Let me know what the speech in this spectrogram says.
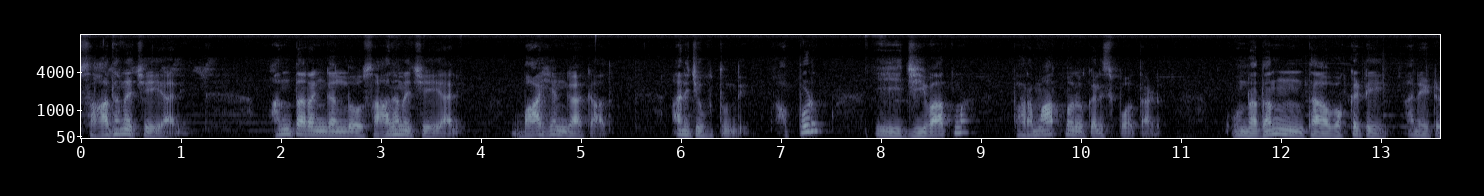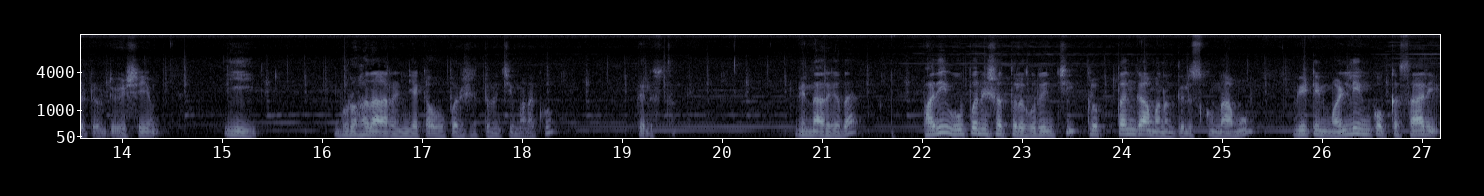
సాధన చేయాలి. అంతరంగంలో సాధన చేయాలి. బాహ్యంగా కాదు అని చెబుతుంది. అప్పుడు ఈ జీవాత్మ పరమాత్మలో కలిసిపోతాడు. ఉన్నదంతా ఒక్కటే అనేటటువంటి విషయం ఈ బృహదారణ్యక ఉపనిషత్తు నుంచి మనకు తెలుస్తుంది. విన్నారు కదా? పది ఉపనిషత్తుల గురించి క్లుప్తంగా మనం తెలుసుకున్నాము వీటిని మళ్ళీ ఇంకొకసారి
